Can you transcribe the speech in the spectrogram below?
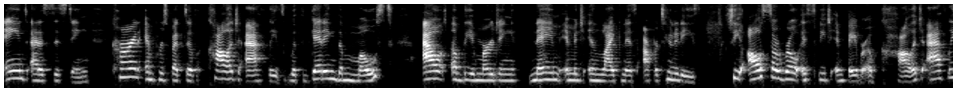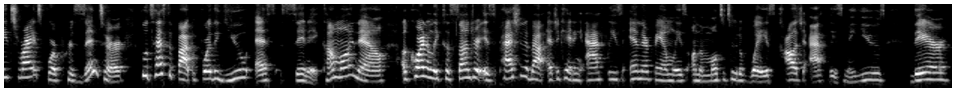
aimed at assisting current and prospective college athletes with getting the most out of the emerging name, image, and likeness opportunities. She also wrote a speech in favor of college athletes' rights for a presenter who testified before the U.S. Senate. Come on now. Accordingly, Kassandra is passionate about educating athletes and their families on the multitude of ways college athletes may use their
